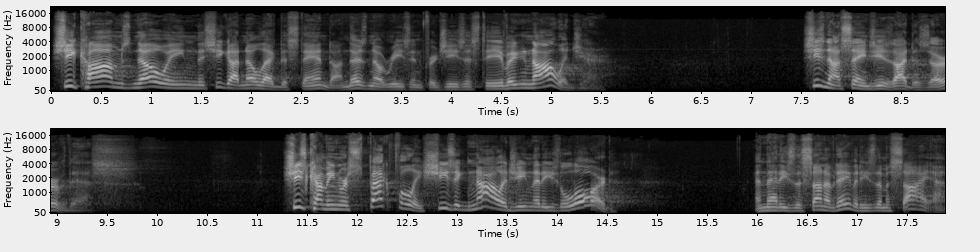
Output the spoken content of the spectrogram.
She comes knowing that she got no leg to stand on. There's no reason for Jesus to even acknowledge her. She's not saying, Jesus, I deserve this. She's coming respectfully. She's acknowledging that He's Lord and that He's the Son of David, He's the Messiah.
